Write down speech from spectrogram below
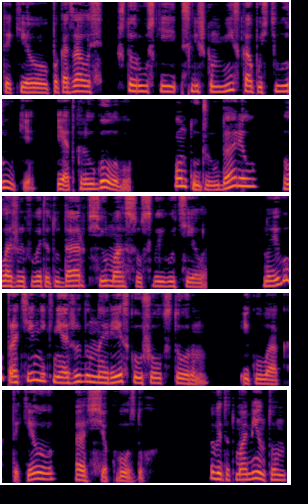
Текео показалось, что русский слишком низко опустил руки и открыл голову. Он тут же ударил, вложив в этот удар всю массу своего тела. Но его противник неожиданно резко ушел в сторону, и кулак Текео рассек воздух. В этот момент он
